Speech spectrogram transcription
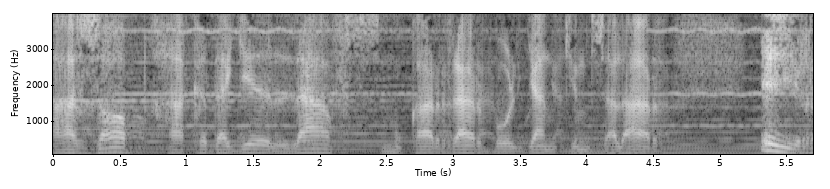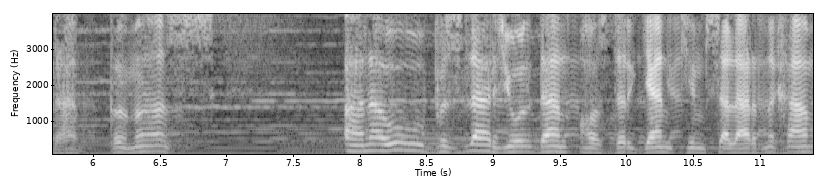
azob haqidagi lafz muqarrar bo'lgan kimsalar ey Rabbimiz ana u bizlar yo'ldan ozdirgan kimsalarni ham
